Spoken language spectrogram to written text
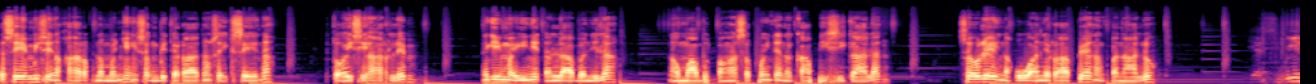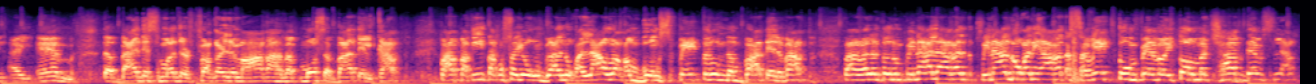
Sa semis ay nakaharap naman niya isang veterano sa eksena. Ito ay si Harlem. Naging mainit ang laban nila na umabot pa nga sa point na nagkapisikalan. Sa uli ay nakuha ni Rapia ng panalo. Yes, Will I am the baddest motherfucker na makakaharap mo sa Battle Cup. Papakita ko sa'yo kung gaano kalawak ang buong spectrum ng Battle Rap. Para lang to nung pinala ka, pinalo ka ni Akata sa Rectum, pero ito, much have them slap.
